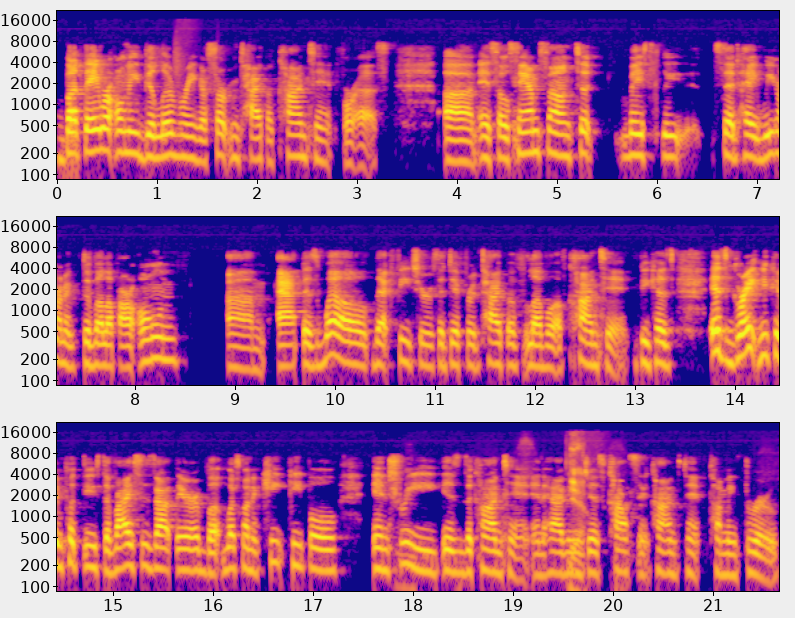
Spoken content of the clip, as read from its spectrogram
but they were only delivering a certain type of content for us. Um, and so Samsung took basically said, hey, we're going to develop our own um, app as well that features a different type of level of content because it's great you can put these devices out there, but what's going to keep people intrigued is the content and having Yeah. just constant content coming through.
